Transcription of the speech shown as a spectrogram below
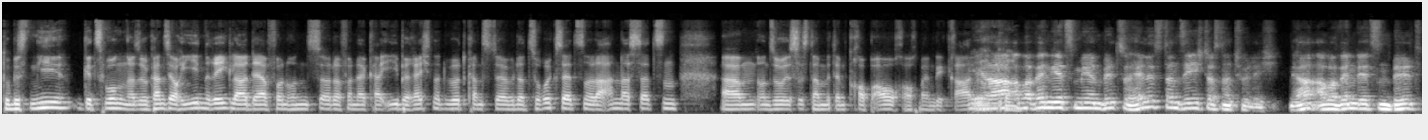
du bist nie gezwungen. Also du kannst ja auch jeden Regler, der von uns oder von der KI berechnet wird, kannst du ja wieder zurücksetzen oder anders setzen. Ähm, und so ist es dann mit dem Crop auch, auch beim Degrado. Ja, aber wenn jetzt mir ein Bild zu hell ist, dann sehe ich das natürlich. Ja, aber wenn jetzt ein Bild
